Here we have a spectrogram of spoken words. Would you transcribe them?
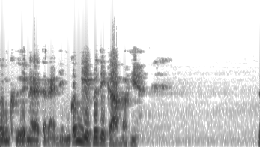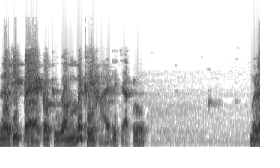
ข่มขืนอะไรแต่ไรนี้มันก็มีพฤติกรรมแบบนี้แล้วที่แปลกก็คือว่าไม่เคยหายไปจากโลก มื่อไร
